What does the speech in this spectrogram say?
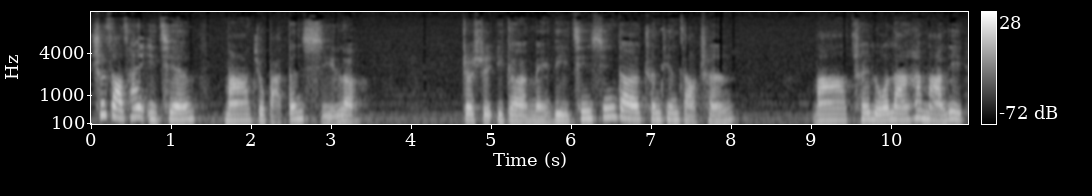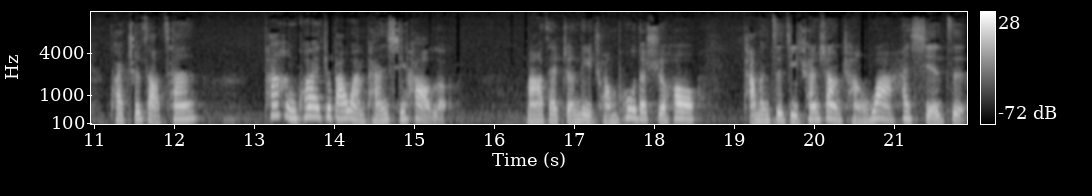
吃早餐以前，妈就把灯熄了。这是一个美丽清新的春天早晨，妈催罗兰和玛丽快吃早餐。她很快就把碗盘洗好了。妈在整理床铺的时候，他们自己穿上长袜和鞋子，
